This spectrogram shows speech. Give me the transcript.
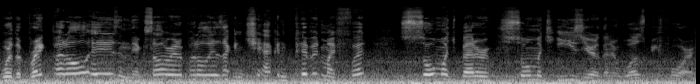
where the brake pedal is and the accelerator pedal is, I can I can pivot my foot so much better, so much easier than it was before.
